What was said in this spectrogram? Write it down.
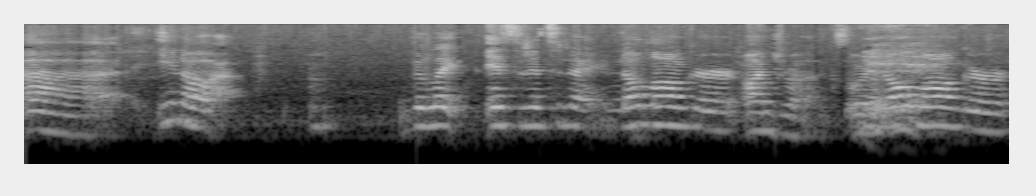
uh, you know, the late incident today. No longer on drugs or Yeah, no yeah. longer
